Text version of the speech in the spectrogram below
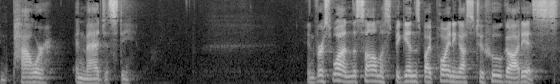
in power and majesty. In verse 1, the psalmist begins by pointing us to who God is.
